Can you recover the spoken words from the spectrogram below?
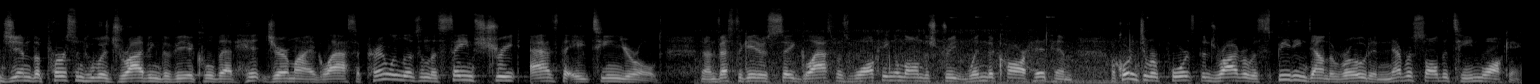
Jim, the person who was driving the vehicle that hit Jeremiah Glass apparently lives on the same street as the 18-year-old. Now, investigators say Glass was walking along the street when the car hit him. According to reports, the driver was speeding down the road and never saw the teen walking.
